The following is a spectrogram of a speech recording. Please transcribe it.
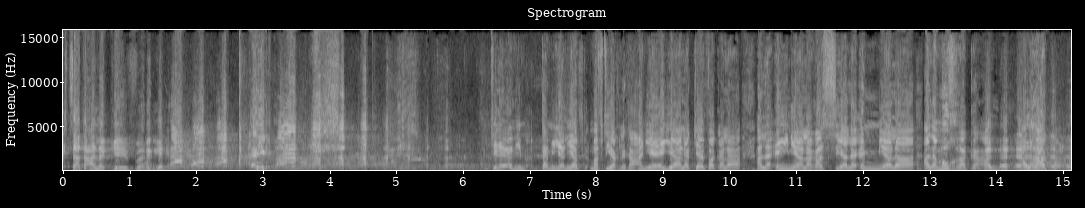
קצת על הכיף. תראה, אני, תאמין לי, אני מבטיח לך, אני אהיה על הכיפאק, על העיני, על הרסי, על האמי, על המוחרקה, על- על הכל.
